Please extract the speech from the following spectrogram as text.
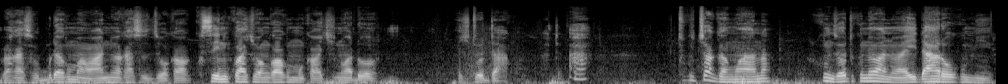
vakazobuda kumahwani vakazodzoka kuseni kwacho vanga vakumuka vachinwa doro vachitodhakwa. Ati a ah, tikutsvaga mwana kunzwa kuti kune vanhu vaidarowo kumhiri.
